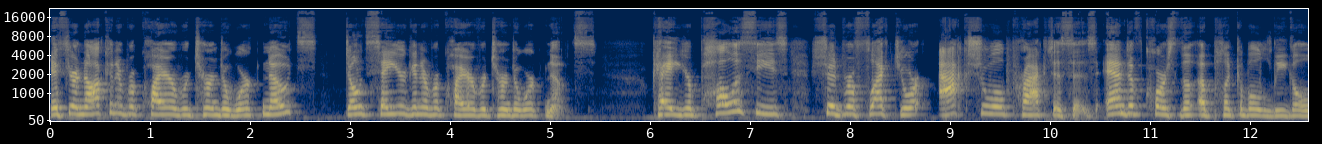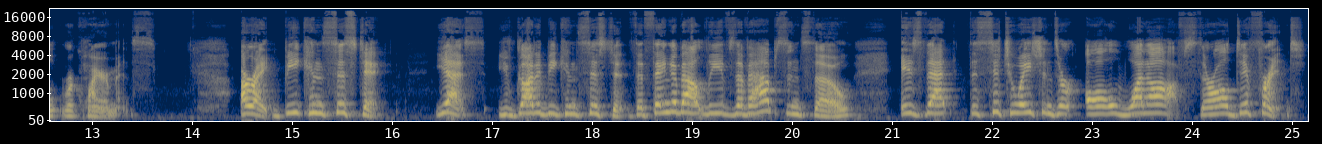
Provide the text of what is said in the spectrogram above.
If you're not going to require return to work notes, don't say you're going to require return to work notes. Okay, your policies should reflect your actual practices and, of course, the applicable legal requirements. All right, be consistent. Yes, you've got to be consistent. The thing about leaves of absence, though, is that the situations are all one offs, they're all different.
